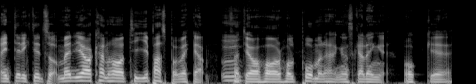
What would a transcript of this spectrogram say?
Inte riktigt så, men jag kan ha tio pass på en vecka. Mm. För att jag har hållit på med det här ganska länge och eh,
